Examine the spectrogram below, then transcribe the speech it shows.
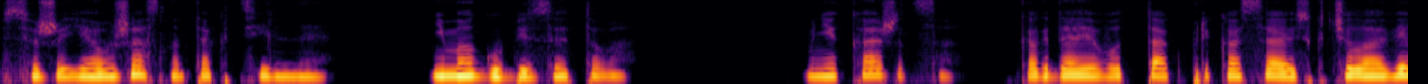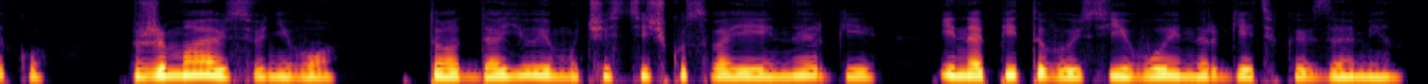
Все же я ужасно тактильная. Не могу без этого. Мне кажется, когда я вот так прикасаюсь к человеку, вжимаюсь в него, то отдаю ему частичку своей энергии и напитываюсь его энергетикой взамен.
